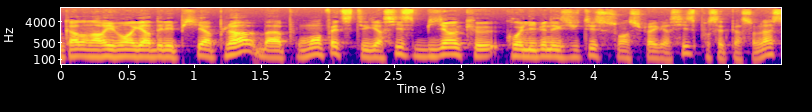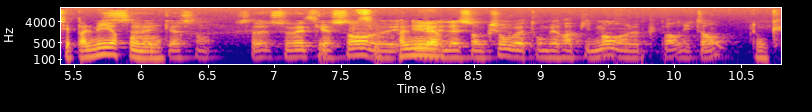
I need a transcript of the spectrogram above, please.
gardant- en arrivant à garder les pieds à plat. Bah, pour moi, en fait, cet exercice, bien que quand il est bien exécuté, ce soit un super exercice, pour cette personne-là, c'est pas le meilleur ça pour va être cassant. Ça, ça va être cassant euh, et la, la sanction va tomber rapidement hein, la plupart du temps. Donc,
